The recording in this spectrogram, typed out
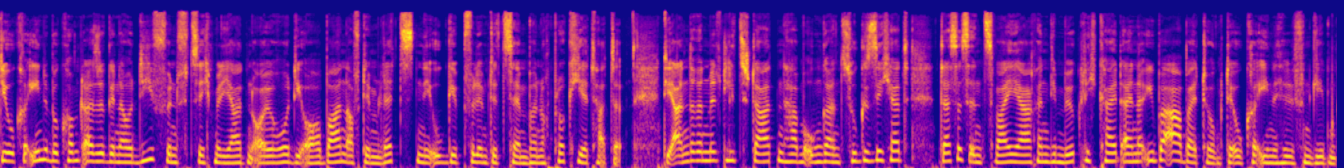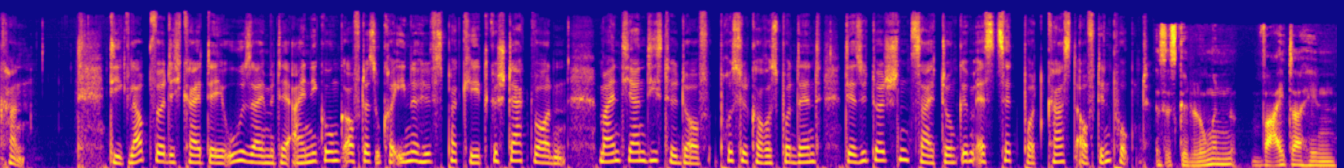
Die Ukraine bekommt also genau die 50 Milliarden Euro, die Orban auf dem letzten EU-Gipfel im Dezember noch blockiert hatte. Die anderen Mitgliedstaaten haben Ungarn zugesichert, dass es in zwei Jahren die Möglichkeit einer Überarbeitung der Ukraine-Hilfen geben kann. Die Glaubwürdigkeit der EU sei mit der Einigung auf das Ukraine-Hilfspaket gestärkt worden, meint Jan Diesteldorf, Brüssel-Korrespondent der Süddeutschen Zeitung im SZ-Podcast auf den Punkt. Es ist gelungen, weiterhin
